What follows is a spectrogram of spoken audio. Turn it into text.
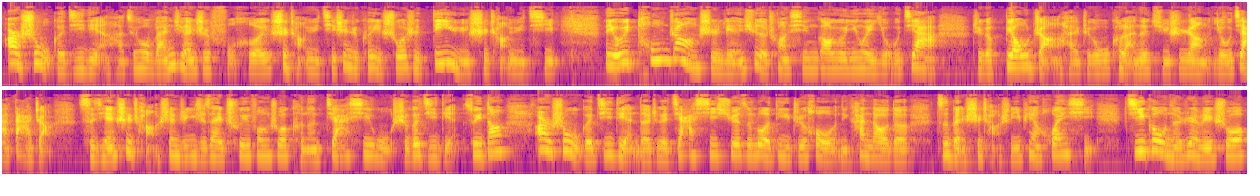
二十五个基点，哈，最后完全是符合市场预期，甚至可以说是低于市场预期。那由于通胀是连续的创新高，又因为油价这个飙涨，还有这个乌克兰的局势让油价大涨，此前市场甚至一直在吹风说可能加息五十个基点，所以当二十五个基点的这个加息靴子落地之后，你看到。到的资本市场是一片欢喜，机构呢认为说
